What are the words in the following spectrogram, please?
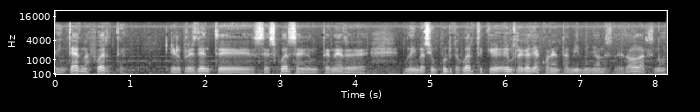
interna fuerte el presidente se esfuerza en tener eh, una inversión pública fuerte, que hemos llegado ya a 40 mil millones de dólares. ¿no?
